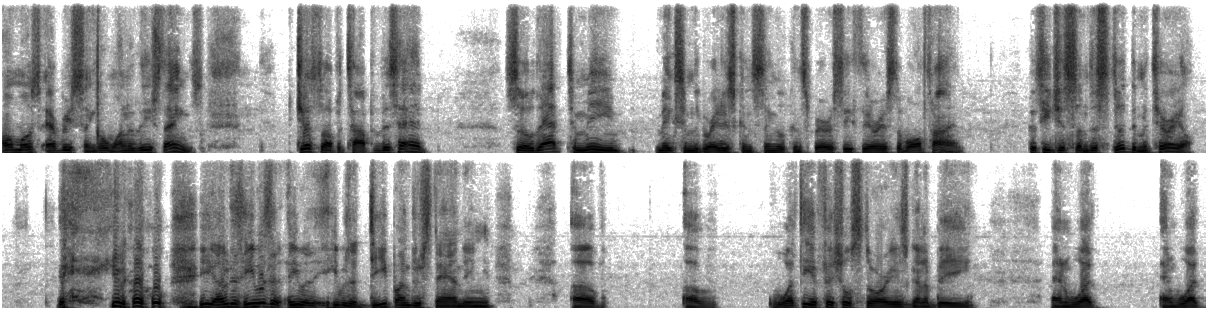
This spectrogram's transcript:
almost every single one of these things just off the top of his head. So that to me makes him the greatest single conspiracy theorist of all time because he just understood the material. you know, he under, he was a he was he was a deep understanding of of what the official story is going to be and what and what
